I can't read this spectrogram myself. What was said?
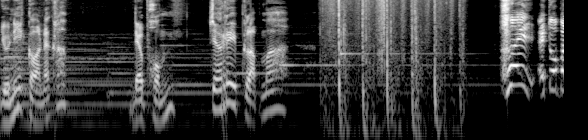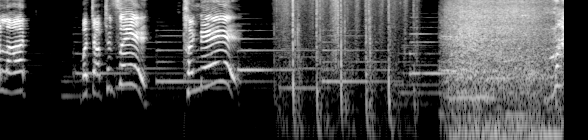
อยู่นี่ก่อนนะครับ เดี๋ยวผมจะรีบกลับมา เฮ้ย ไอตัวประหลาด มาจับฉันสิทางนี้ ไม่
